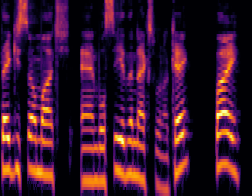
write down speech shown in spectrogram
thank you so much and we'll see you in the next one, okay? Bye.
